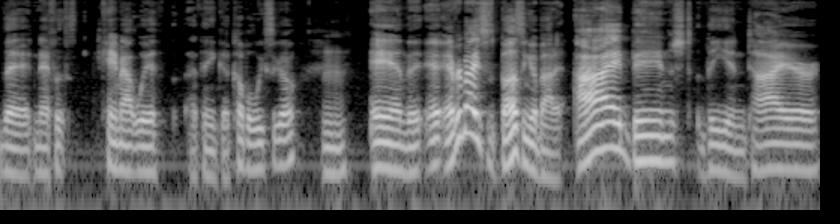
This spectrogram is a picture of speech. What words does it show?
that Netflix came out with, I think, a couple weeks ago. Mhm. And the, everybody's just buzzing about it. I binged the entire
